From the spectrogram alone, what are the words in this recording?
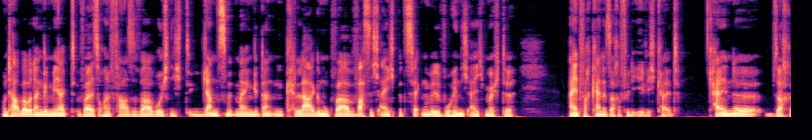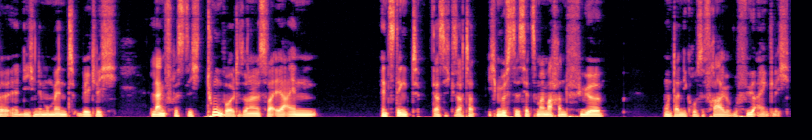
und habe aber dann gemerkt, weil es auch eine Phase war, wo ich nicht ganz mit meinen Gedanken klar genug war, was ich eigentlich bezwecken will, wohin ich eigentlich möchte, einfach keine Sache für die Ewigkeit. Keine Sache, äh, die ich in dem Moment wirklich langfristig tun wollte, sondern es war eher ein Instinkt, dass ich gesagt habe, ich müsste es jetzt mal machen für und dann die große Frage, wofür eigentlich?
